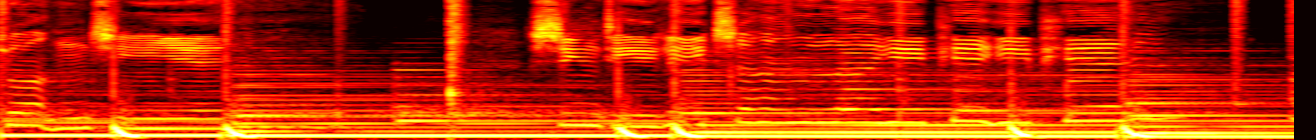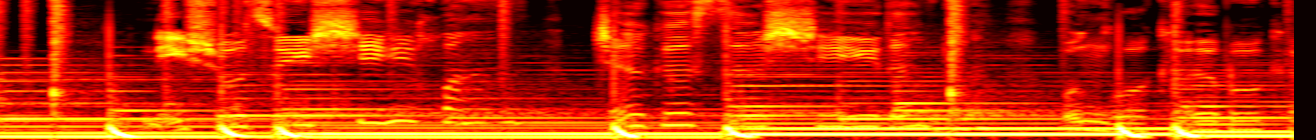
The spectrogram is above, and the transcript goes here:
装惊艳心底里沾了一片一片你说最喜欢这个色系的暖问我可不可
